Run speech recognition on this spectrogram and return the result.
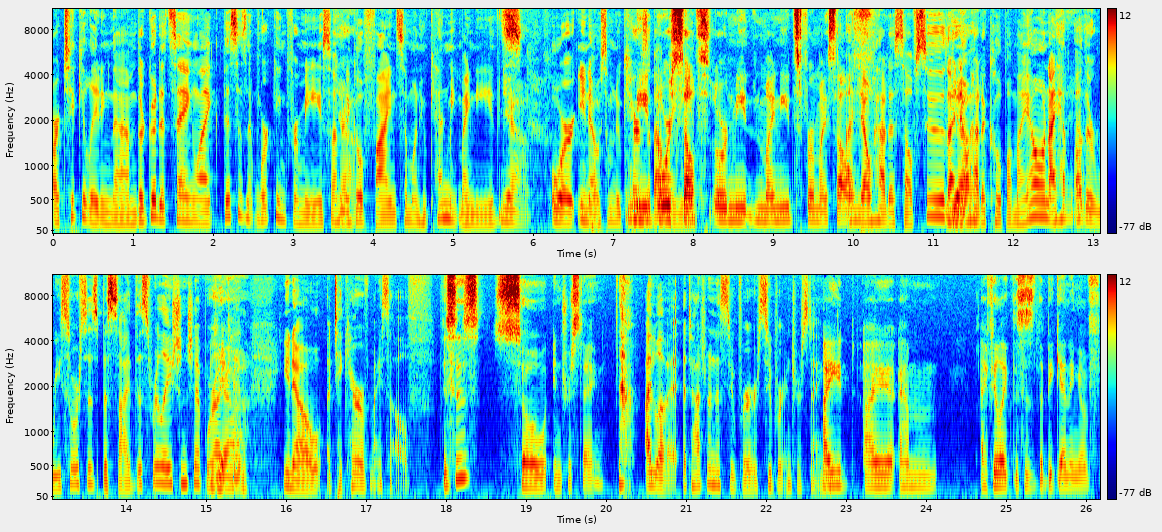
articulating them. They're good at saying like this isn't working for me, so I'm going to go find someone who can meet my needs. Yeah. Or, you know, someone who cares Need- about or self needs. or meet my needs for myself. I know how to self-soothe. I know how to cope on my own. I have Yeah. other resources beside this relationship where I can, you know, take care of myself. This is so interesting. I love it. Attachment is super super interesting. I I am I feel like this is the beginning of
